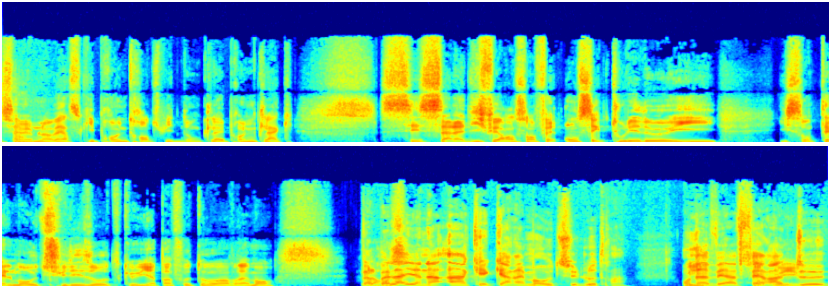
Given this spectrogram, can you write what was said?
c'est même l'inverse, qui prend une 38. Donc là, il prend une claque. C'est ça la différence, en fait. On sait que tous les deux, ils, ils sont tellement au-dessus des autres qu'il n'y a pas photo, hein, vraiment. Ah Alors, bah là, il y en a un qui est carrément au-dessus de l'autre. hein. On Oui. avait affaire à, Oui, deux,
